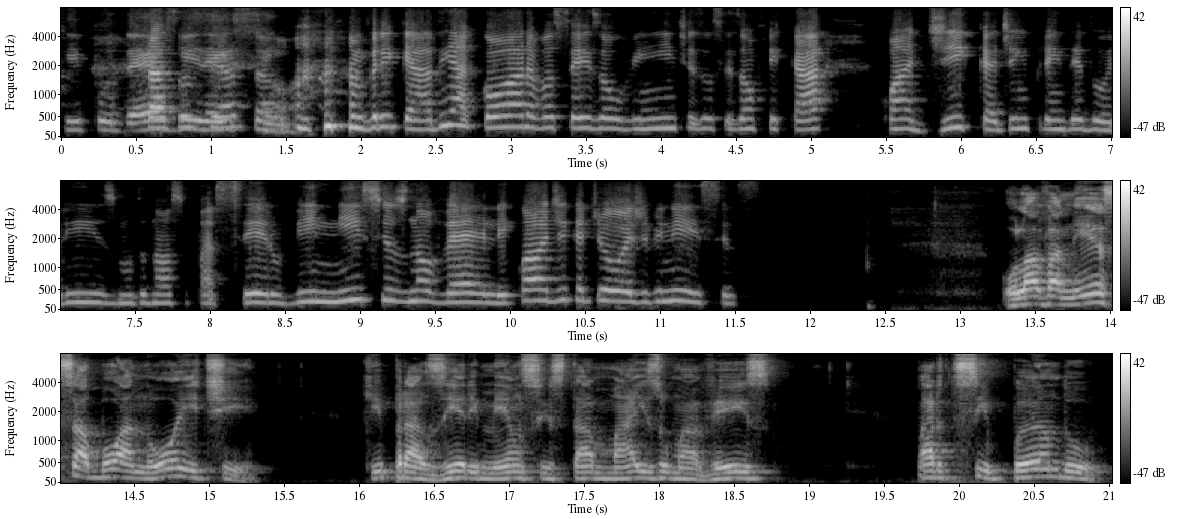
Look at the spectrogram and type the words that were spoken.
que puder, associação. Obrigada. E agora, vocês ouvintes, vocês vão ficar com a dica de empreendedorismo do nosso parceiro Vinícius Novelli. Qual a dica de hoje, Vinícius? Olá, Vanessa, boa noite. Que prazer imenso estar mais uma vez participando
